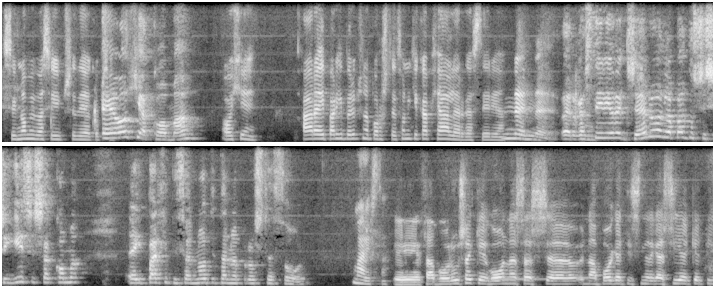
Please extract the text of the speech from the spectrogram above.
Συγγνώμη, Βασίλη, που σε διάκοψα. Ε, όχι ακόμα. Όχι. Άρα υπάρχει περίπτωση να προσθεθούν και κάποια άλλα εργαστήρια. Ναι, ναι. Εργαστήρια δεν ξέρω, αλλά πάντως εισηγήσει ακόμα ε, υπάρχει πιθανότητα να προσθεθούν. Μάλιστα. Ε, θα μπορούσα και εγώ να σας ε, να πω για τη συνεργασία και την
